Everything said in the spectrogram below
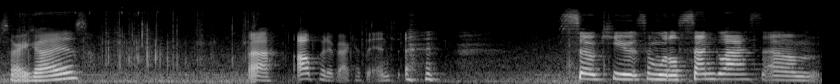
Sorry guys. Ah, I'll put it back at the end. so cute, some little sunglass. Um,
